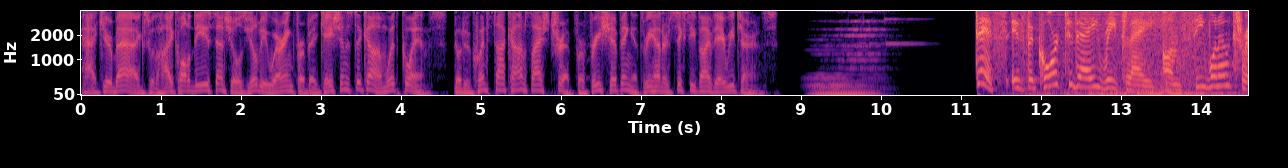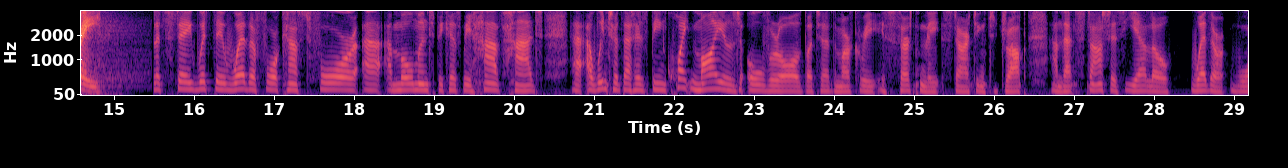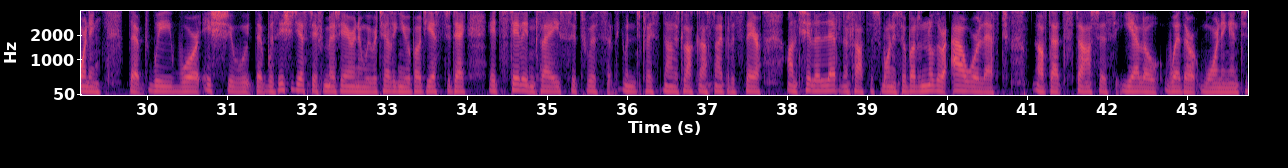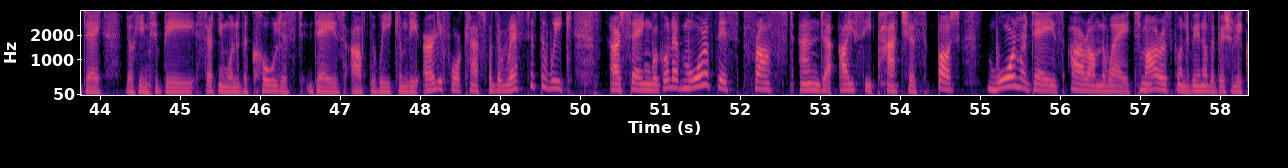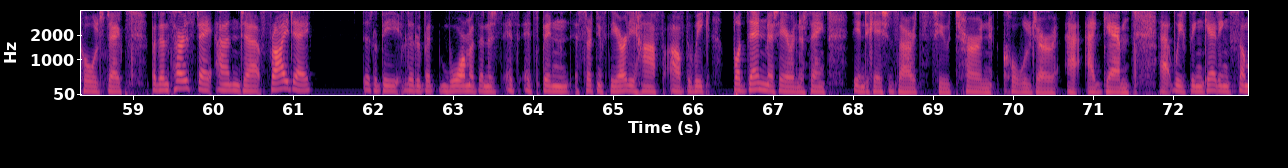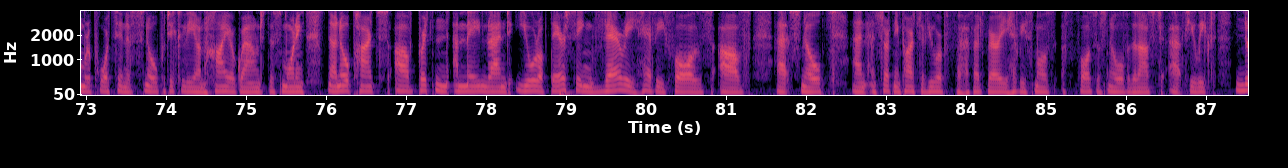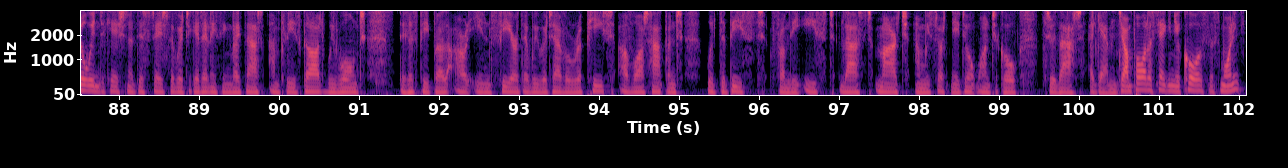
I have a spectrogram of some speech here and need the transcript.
Pack your bags with high-quality essentials you'll be wearing for vacations to come with Quince. Go to quince.com slash trip for free shipping and 365-day returns. This is the Cork Today replay on C103. Let's stay with the weather forecast for uh, a moment because we have had uh, a winter that has been quite mild overall, but uh, the mercury is certainly starting to drop, and that status yellow weather warning that we were issued that was issued yesterday from Met Éireann and we were telling you about yesterday. It's still in place. It was I think went into place at nine o'clock last night, but it's there until eleven o'clock this morning. So about another hour left of that status yellow weather warning. And today looking to be certainly one of the coldest days of the week. And the early forecast for the rest of the week are saying we're going to have more of this frost and uh, icy patches, but warmer days are on the way. Tomorrow is going to be another bitterly cold day. But then Thursday and uh, Friday, it'll be a little bit warmer than it's, it's been certainly for the early half of the week. But then Met Éireann are saying the indications are it's to turn colder uh, again. Uh, we've been getting some reports in of snow, particularly on higher ground this morning. Now, no parts of Britain and mainland Europe, they're seeing very heavy falls of uh, snow, and, and, certainly parts of Europe have had very heavy falls of snow over the last uh, few weeks. No indication at this stage that we're to get anything like that, and please God, we won't, because people are in fear that we would have a repeat of what happened with the beast from the east last March, and we certainly don't want to go through that again. John Paul is taking your calls this morning.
